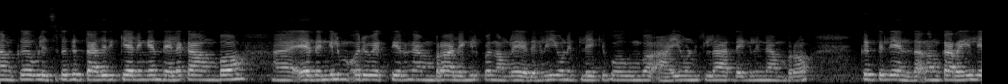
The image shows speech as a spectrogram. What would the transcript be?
നമുക്ക് വിളിച്ചിട്ട് കിട്ടാതിരിക്കുക അല്ലെങ്കിൽ എന്തെങ്കിലുമൊക്കെ ആകുമ്പോൾ ഏതെങ്കിലും ഒരു വ്യക്തിയുടെ നമ്പറോ അല്ലെങ്കിൽ ഇപ്പോൾ നമ്മൾ ഏതെങ്കിലും യൂണിറ്റിലേക്ക് പോകുമ്പോൾ ആ യൂണിറ്റിലുള്ള ആരുടെയെങ്കിലും നമ്പറോ കിട്ടില്ല എന്താ നമുക്കറിയില്ല.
